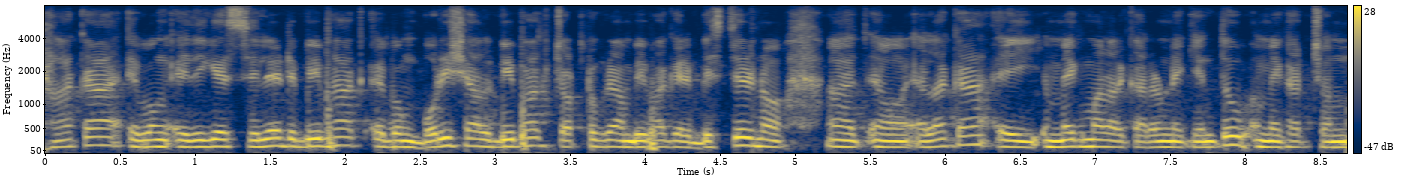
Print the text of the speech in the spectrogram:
ঢাকা এবং এদিকে সিলেট বিভাগ এবং বরিশাল বিভাগ, চট্টগ্রাম বিভাগের বিস্তীর্ণ এলাকা। এই মেঘমালার কারণে কিন্তু মেঘাচ্ছন্ন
